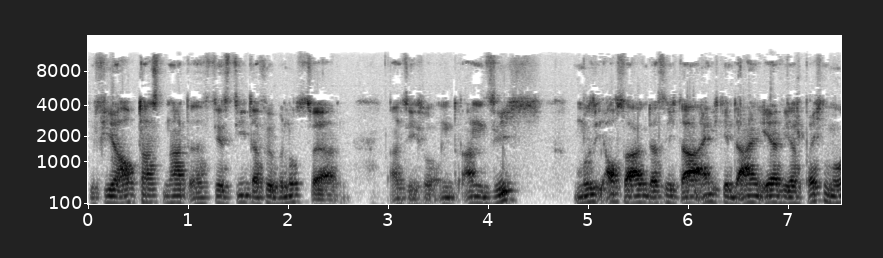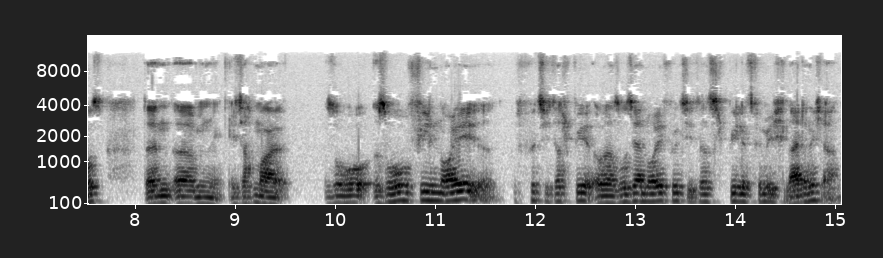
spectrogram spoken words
die vier Haupttasten hat, dass jetzt die dafür benutzt werden. An sich so. Und an sich muss ich auch sagen, dass ich da eigentlich dem Daniel eher widersprechen muss, denn ähm, ich sag mal, so, so viel neu fühlt sich das Spiel, oder so sehr neu fühlt sich das Spiel jetzt für mich leider nicht an.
